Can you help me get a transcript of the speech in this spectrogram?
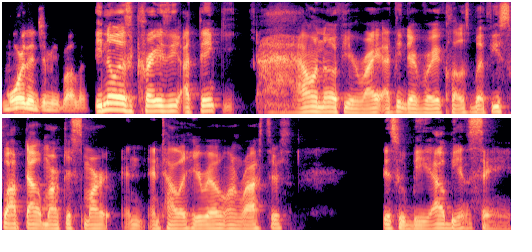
more than Jimmy Butler. You know, it's crazy. I think I don't know if you're right. I think they're very close. But if you swapped out Marcus Smart and, and Tyler Herro on rosters, this would be I'll be insane.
